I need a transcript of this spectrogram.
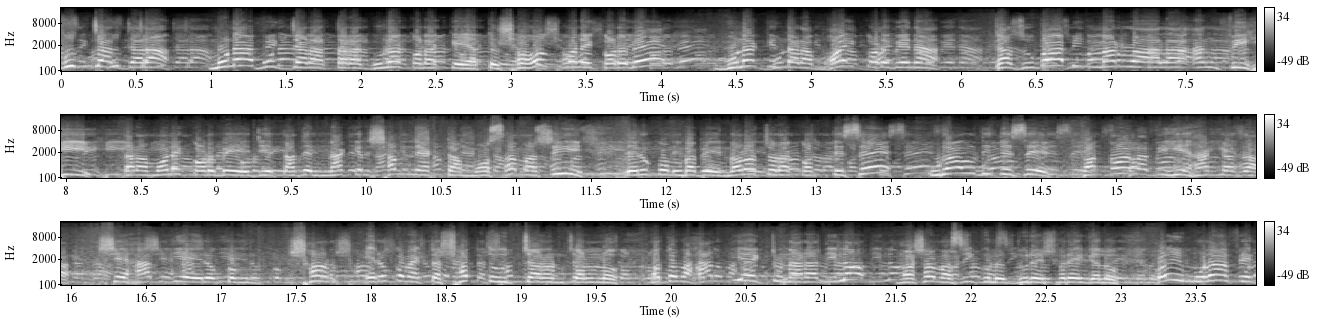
ফুজ্জার যারা, মুনাফিক যারা, তারা গুনাহ করাকে এত সহজ মনে করবে, গুনাহকে তারা ভয় করবে না। কাজুবা বিন মাররা আলা আনফিহি, তারা মনে করবে যে তাদের নাকের সামনে একটা মশা মাছি এরকম ভাবে নড়াচড়া করতেছে, উড়াল দিতেছে। ফাকালা বিহি হাকাজা, সে হাত দিয়ে এরকম স্বর, এরকম একটা শব্দ উচ্চারণ করল, অথবা হাত দিয়ে একটু নাড়া দিল, মশা মাছিগুলো দূরে সরে গেল। ওই মুনাফিক,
